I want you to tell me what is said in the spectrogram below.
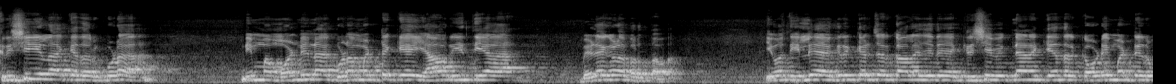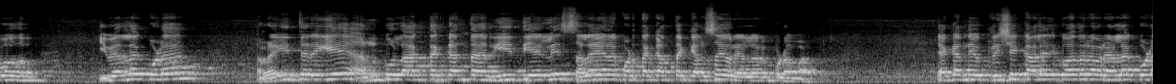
ಕೃಷಿ ಇಲಾಖೆದವರು ಕೂಡ ನಿಮ್ಮ ಮಣ್ಣಿನ ಗುಣಮಟ್ಟಕ್ಕೆ ಯಾವ ರೀತಿಯ ಬೆಳೆಗಳು ಬರ್ತಾವ? ಇವತ್ತು ಇಲ್ಲೇ ಅಗ್ರಿಕಲ್ಚರ್ ಕಾಲೇಜ್ ಇದೆ, ಕೃಷಿ ವಿಜ್ಞಾನ ಕೇಂದ್ರ ಕೌಡಿಮಟ್ಟ ಇರ್ಬೋದು. ಇವೆಲ್ಲ ಕೂಡ ರೈತರಿಗೆ ಅನುಕೂಲ ಆಗ್ತಕ್ಕಂಥ ರೀತಿಯಲ್ಲಿ ಸಲಹೆಯನ್ನು ಕೊಡ್ತಕ್ಕಂಥ ಕೆಲಸ ಇವರೆಲ್ಲರೂ ಕೂಡ ಮಾಡ್ತಾರೆ. ಯಾಕಂದ್ರೆ ನೀವು ಕೃಷಿ ಕಾಲೇಜ್ಗೆ ಹೋದ್ರೆ ಅವರೆಲ್ಲ ಕೂಡ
